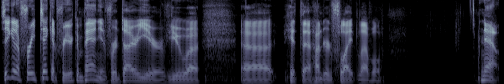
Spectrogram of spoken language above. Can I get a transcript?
So you get a free ticket for your companion for an entire year if you uh, uh, hit that 100 flight level. Now,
